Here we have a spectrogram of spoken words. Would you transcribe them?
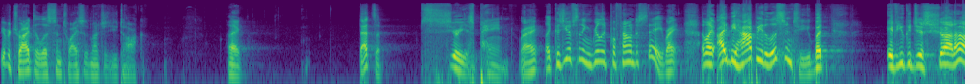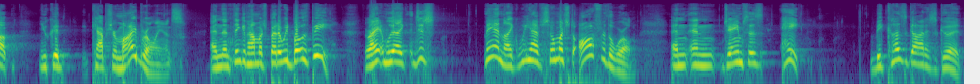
You ever tried to listen twice as much as you talk? Like, that's a serious pain, right? Like, because you have something really profound to say, right? I'm like, I'd be happy to listen to you, but if you could just shut up, you could capture my brilliance and then think of how much better we'd both be, right? And we like, just, man, like, we have so much to offer the world. And, and James says, hey, because God is good,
